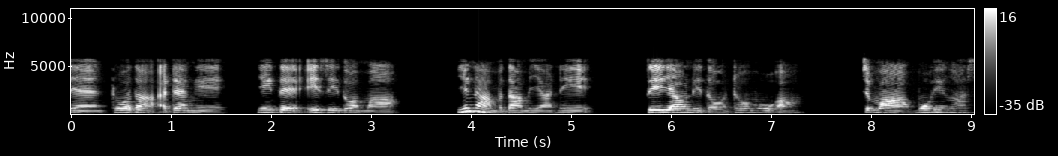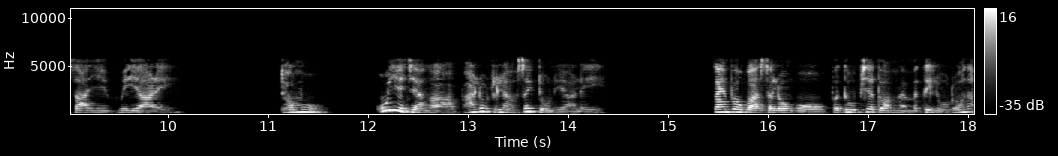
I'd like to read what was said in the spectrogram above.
ချံဒေါသအတန်ငယ်ငိမ့်သက်အေးစေးသွားမှမျက်နာမသားမယားနှင့်ဈေးရောင်းနေသောဒေါ်မိုးအားကျမမောဟင်းကစာရင်မိရတယ်။ဒေါ်မိုးဥယေချံကဘာလို့ဒီလောက်စိတ်တုန်နေရလဲ။စိုင်းပုတ်ကစလုံးကိုဘသူဖြတ်သွားမှန်းမသိလို့ဒေါသ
